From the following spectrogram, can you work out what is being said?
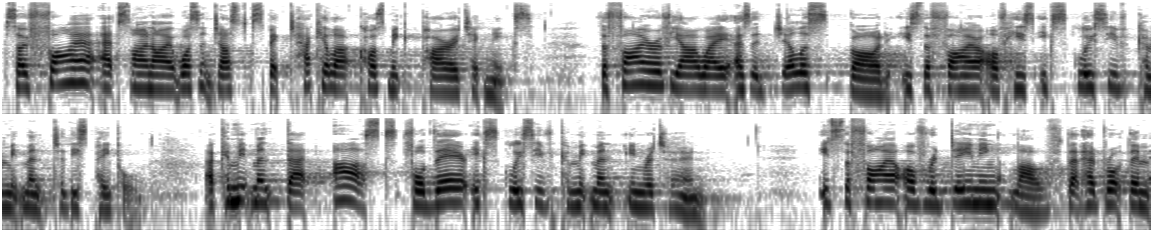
So, fire at Sinai wasn't just spectacular cosmic pyrotechnics. The fire of Yahweh as a jealous God is the fire of his exclusive commitment to this people, a commitment that asks for their exclusive commitment in return. It's the fire of redeeming love that had brought them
